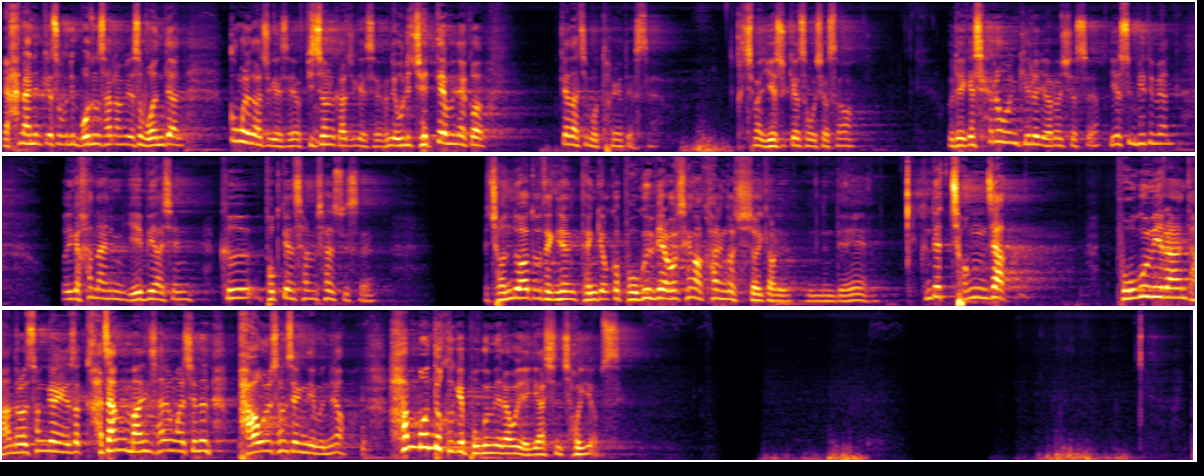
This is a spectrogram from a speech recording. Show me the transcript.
하나님께서 우리 모든 사람을 위해서 원대한 꿈을 가지고 계세요. 비전을 가지고 계세요. 근데 우리 죄 때문에 그 깨닫지 못하게 됐어요. 그렇지만 예수께서 오셔서 우리에게 새로운 길을 열어주셨어요. 예수 믿으면 우리가 하나님 예비하신 그 복된 삶을 살 수 있어요. 전도와도 댕겼고 복음이라고 생각하는 것이 저희가 어는데 근데 정작 복음이라는 단어를 성경에서 가장 많이 사용하시는 바울 선생님은요 한 번도 그게 복음이라고 얘기하신 적이 없어요.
